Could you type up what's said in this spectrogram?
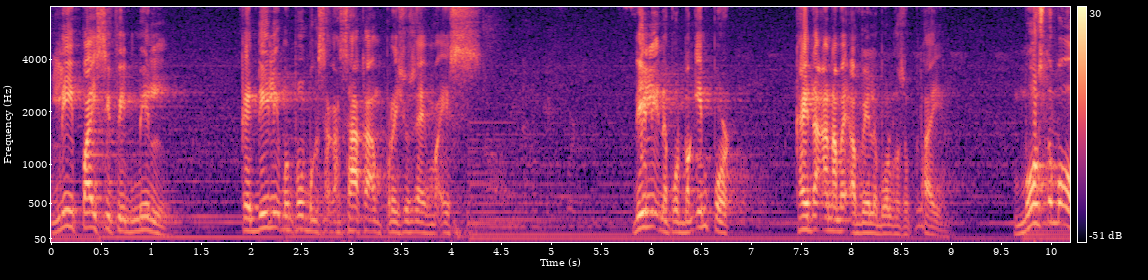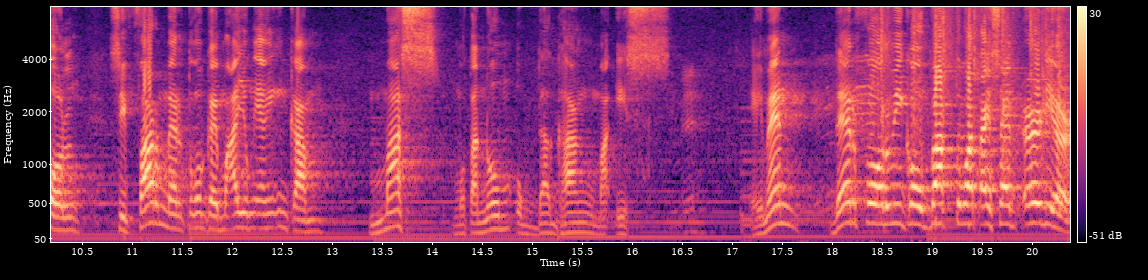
Lipay si feed mill. Kay dili mo po magsaka-saka ang presyo sa mais. Dili na po mag-import. Kay naa na may available nga supply. Most of all, si farmer tungod kay maayong iyang income, mas mutanom og daghang mais. Amen? Therefore, we go back to what I said earlier.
